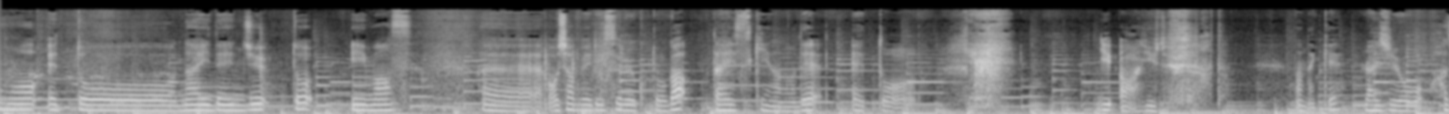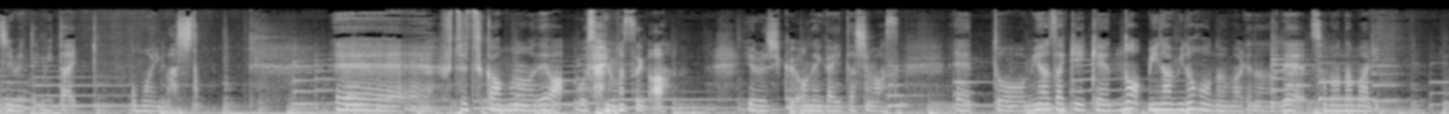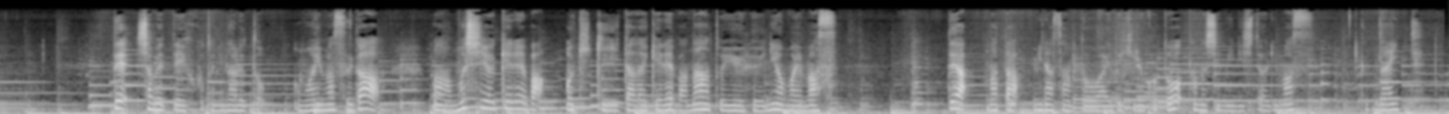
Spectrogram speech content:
もえっと内伝樹と言います、えーおしゃべりすることが大好きなのでえっとゆあ YouTube じゃなかった。なんだっけ？ラジオを始めてみたいと思いました。えー、ふつつかものではございますがよろしくお願いいたします。えっと宮崎県の南の方の生まれなのでその鉛で喋っていくことになると思いますがまあもしよければお聞きいただければなというふうに思います。ではまた皆さんとお会いできることを楽しみにしております。Good night.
